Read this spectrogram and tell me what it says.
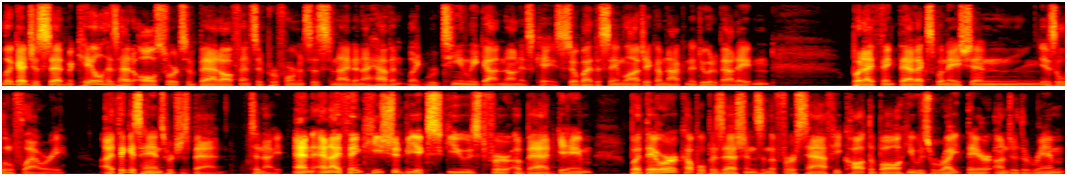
like I just said, Mikhail has had all sorts of bad offensive performances tonight, and I haven't like routinely gotten on his case. So by the same logic, I'm not gonna do it about Ayton. But I think that explanation is a little flowery. I think his hands were just bad tonight, and and I think he should be excused for a bad game. But there were a couple possessions in the first half. He caught the ball. He was right there under the rim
